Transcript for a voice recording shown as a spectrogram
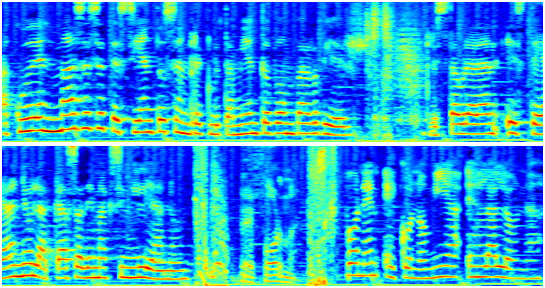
Acuden más de 700 en reclutamiento Bombardier. Restaurarán este año la casa de Maximiliano. Reforma. Ponen economía en la lona.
